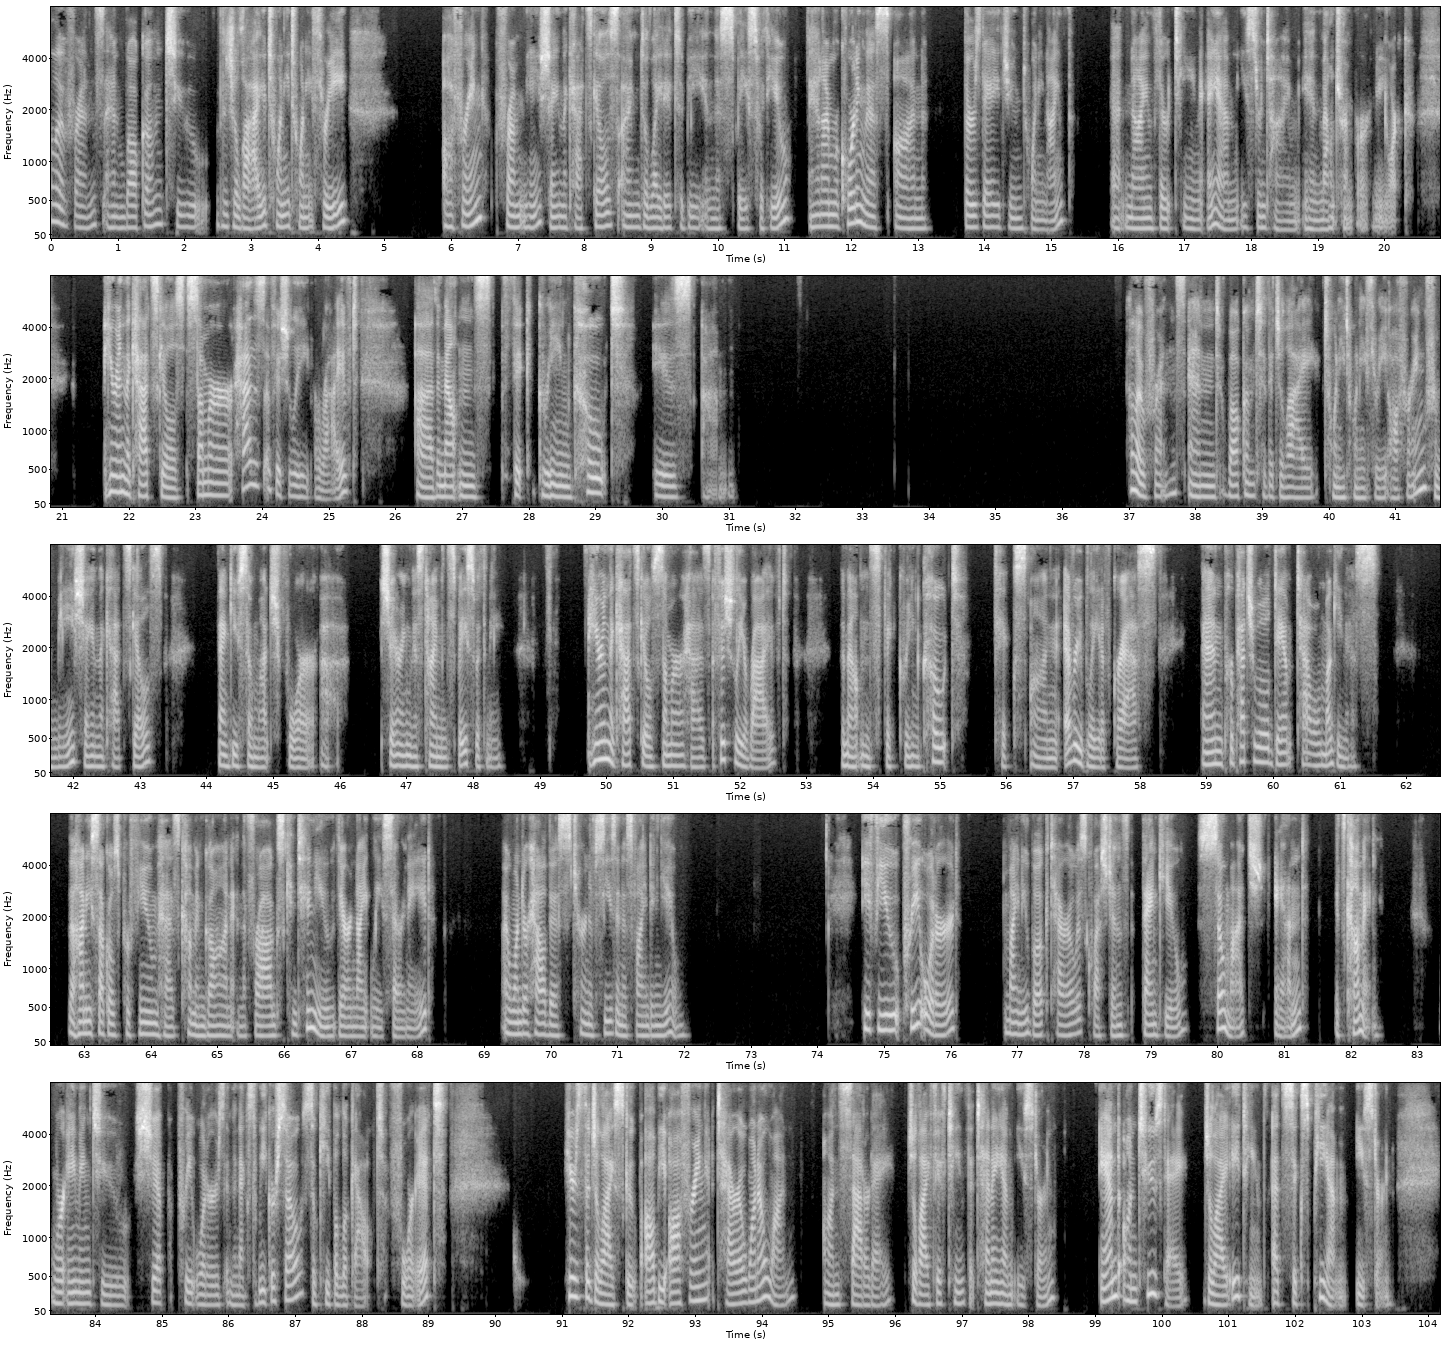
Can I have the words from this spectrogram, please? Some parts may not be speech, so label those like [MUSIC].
Hello, friends, and welcome to the July 2023 offering from me, Shane the Catskills. I'm delighted to be in this space with you, and I'm recording this on Thursday, June 29th at 9:13 a.m. Eastern Time in Mount Tremper, New York. Here in the Catskills, summer has officially arrived. Uh, the mountain's thick green coat is um, Hello, friends, and welcome to the July 2023 offering from me, Shane the Catskills. Thank you so much for uh, sharing this time and space with me. Here in the Catskills, summer has officially arrived. The mountain's thick green coat ticks on every blade of grass and perpetual damp towel mugginess. The honeysuckle's perfume has come and gone, and the frogs continue their nightly serenade. I wonder how this turn of season is finding you. If you pre ordered my new book, Tarot as Questions, thank you so much. And it's coming. We're aiming to ship pre orders in the next week or so, so keep a lookout for it. Here's the July scoop I'll be offering Tarot 101 on Saturday, July 15th at 10 a.m. Eastern, and on Tuesday, July 18th at 6 p.m. Eastern.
